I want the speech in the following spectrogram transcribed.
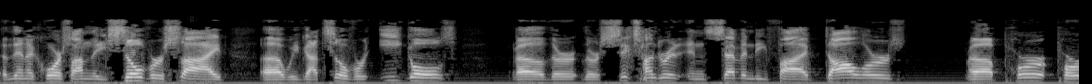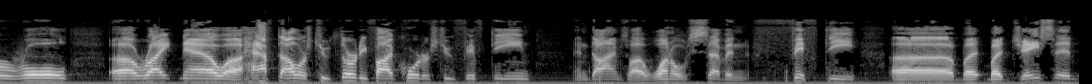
And then, of course, on the silver side, uh, we've got Silver Eagles. Uh, they're they're six hundred and seventy five dollars uh, per per roll uh, right now. Uh, half dollars two thirty five, quarters two fifteen, and dimes seven fifty. Uh, but but Jason,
